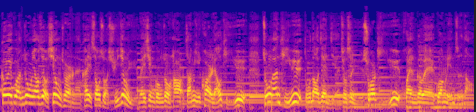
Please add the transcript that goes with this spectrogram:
各位观众要是有兴趣呢，可以搜索徐静宇微信公众号，咱们一块儿聊体育。中南体育独到见解就是语说体育，欢迎各位光临指导。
